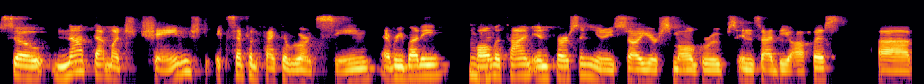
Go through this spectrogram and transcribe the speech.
so not that much changed, except for the fact that we weren't seeing everybody okay. all the time in person. You know, you saw your small groups inside the office uh,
